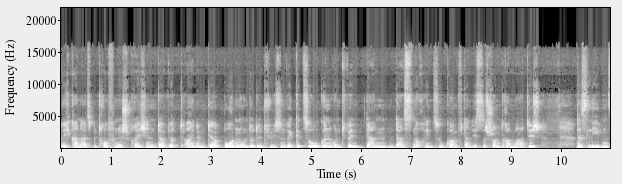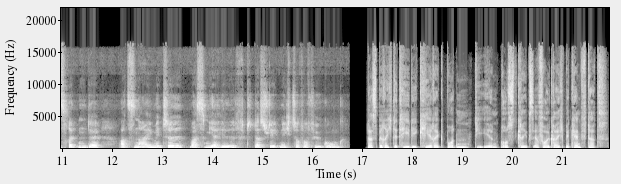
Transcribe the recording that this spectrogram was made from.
ich kann als Betroffene sprechen, da wird einem der Boden unter den Füßen weggezogen und wenn dann das noch hinzukommt, dann ist es schon dramatisch. Das lebensrettende Arzneimittel, was mir hilft, das steht nicht zur Verfügung. Das berichtet Hedi Kerek-Bodden, die ihren Brustkrebs erfolgreich bekämpft hat.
